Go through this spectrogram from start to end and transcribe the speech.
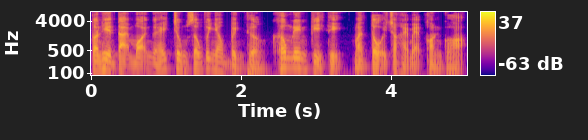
Còn hiện tại mọi người hãy chung sống với nhau bình thường, không nên kỳ thị mà tội cho hai mẹ con của họ.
